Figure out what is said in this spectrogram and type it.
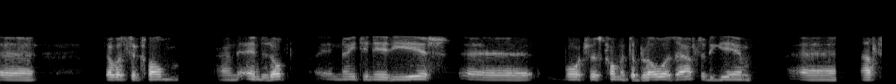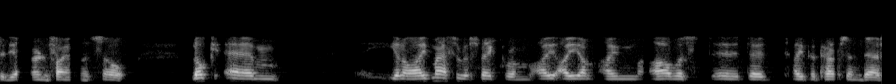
uh, that was to come, and ended up in 1988. Uh, of us coming to blows after the game, uh, after the Ireland final. So, look. Um, you know, I've massive respect for him. I, I am, I'm always the, the type of person that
